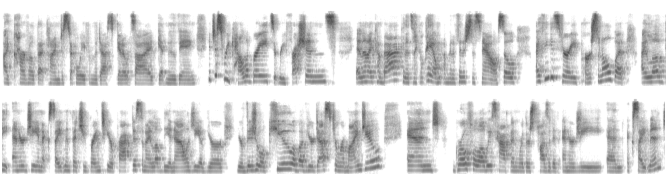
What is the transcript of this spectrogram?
I carve out that time to step away from the desk, get outside, get moving. It just recalibrates, it refreshes. And then I come back and it's like, okay, I'm, I'm going to finish this now. So I think it's very personal, but I love the energy and excitement that you bring to your practice. And I love the analogy of your, your visual cue above your desk to remind you. And growth will always happen where there's positive energy and excitement.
